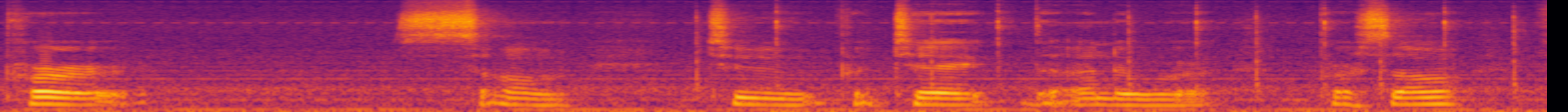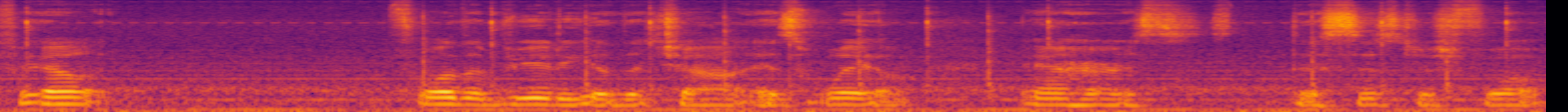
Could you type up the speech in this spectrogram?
per son to protect the underworld. Person fell for the beauty of the child as well, and her the sister's fault.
